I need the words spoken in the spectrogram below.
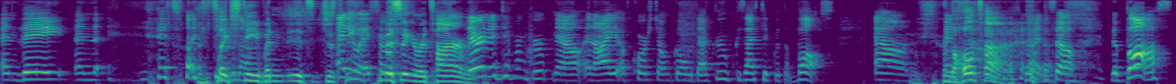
and they and it's like It's like. Steve, but it's just Anyway, so missing a retirement. They're in a different group now, and I, of course, don't go with that group because I stick with the boss. Um, The whole so- time. so the boss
